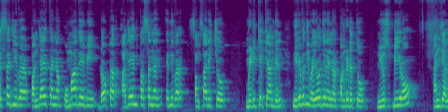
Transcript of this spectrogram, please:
എസ് സജീവ് പഞ്ചായത്ത് അംഗം ഉമാദേവി ഡോക്ടർ അജയൻ പ്രസന്നൻ എന്നിവർ സംസാരിച്ചു. മെഡിക്കൽ ക്യാമ്പിൽ നിരവധി വയോജനങ്ങൾ പങ്കെടുത്തു. News bureau Anchal.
